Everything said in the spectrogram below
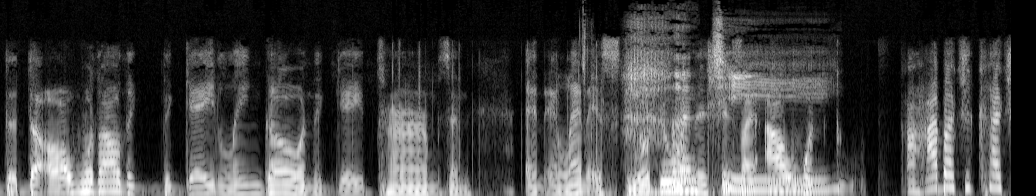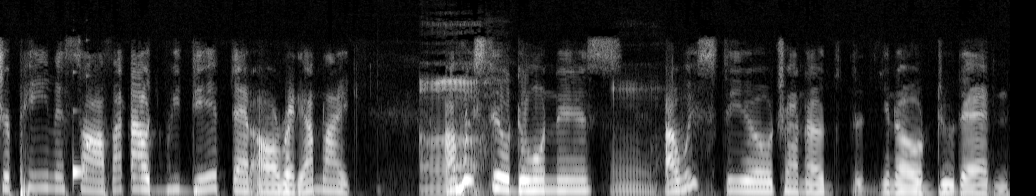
the the all with all the, the gay lingo and the gay terms and and Atlanta is still doing this shit. It's like, oh, when, Hunty. uh, how about you cut your penis off? I thought we did that already. I'm like, are we Oh. still doing this? Mm. Are we still trying to, you know, do that? And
